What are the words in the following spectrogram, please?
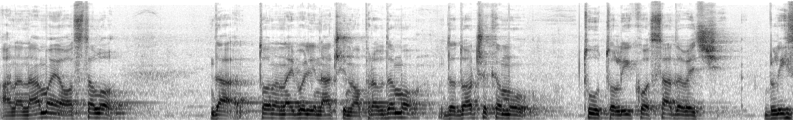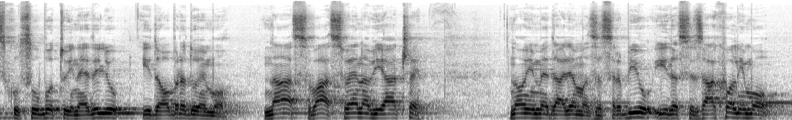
a na nama je ostalo da to na najbolji način opravdamo, da dočekamo tu toliko sada već blisku subotu i nedelju i da obradujemo nas, vas, sve navijače novim medaljama za Srbiju i da se zahvalimo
